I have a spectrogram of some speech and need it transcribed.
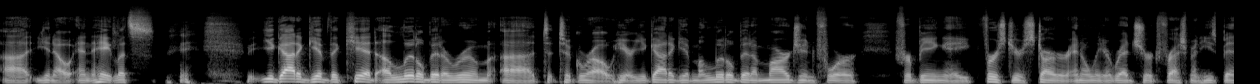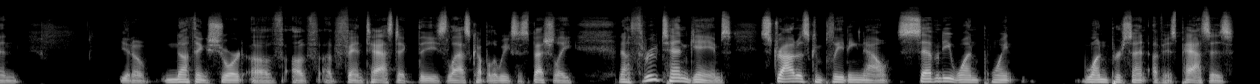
Uh, you know, and hey, let's, you got to give the kid a little bit of room uh, to, to grow here. You got to give him a little bit of margin for, for being a first year starter and only a redshirt freshman. He's been, you know, nothing short of, of, of fantastic these last couple of weeks, especially. Now, through 10 games, Stroud is completing now 71.1% of his passes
